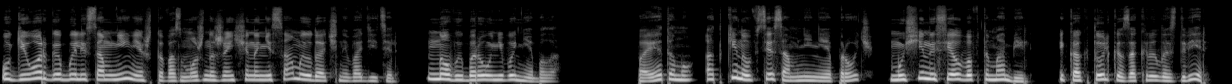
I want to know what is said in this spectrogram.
У Георга были сомнения, что, возможно, женщина не самый удачный водитель, но выбора у него не было. Поэтому, откинув все сомнения прочь, мужчина сел в автомобиль, и как только закрылась дверь,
